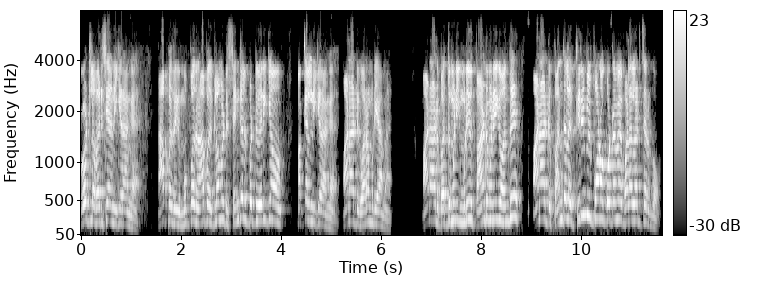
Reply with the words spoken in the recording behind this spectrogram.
ரோட்ல வரிசையா நிக்கிறாங்க. நாற்பது முப்பது நாற்பது கிலோமீட்டர் செங்கல்பட்டு வரைக்கும் மக்கள் நிக்கிறாங்க. மாநாட்டுக்கு வர முடியாம. மாநாடு பத்து மணிக்கு முடியுது பன்னெண்டு மணிக்கு வந்து மாநாட்டு பந்தல திரும்பி போன கூட்டமே பல லட்சம் இருக்கும்.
